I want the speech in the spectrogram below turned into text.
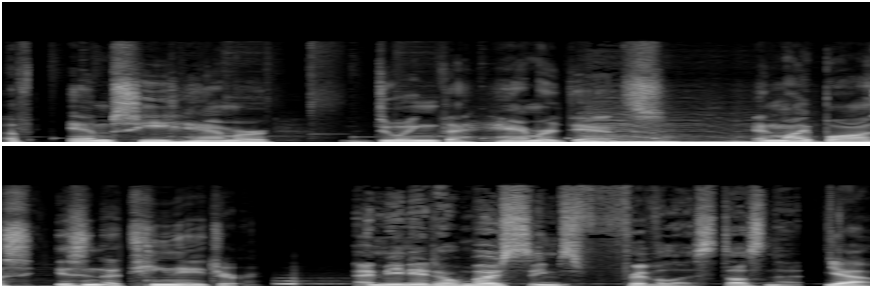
of MC Hammer doing the hammer dance. And my boss isn't a teenager. I mean, it almost seems frivolous, doesn't it? Yeah.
